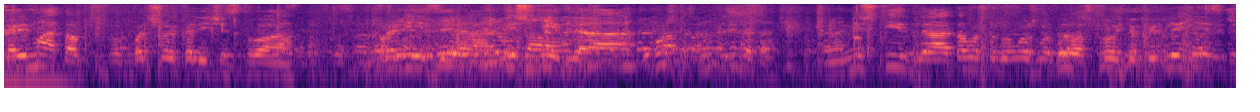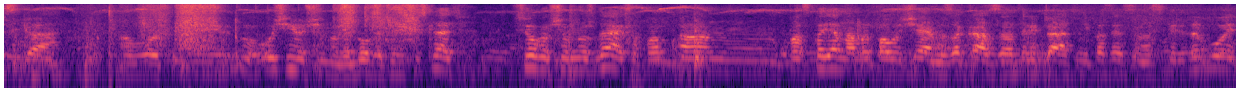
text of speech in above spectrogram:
карематов большое количество, провизия, мешки для Можно, ребята? Э, мешки для того, чтобы можно было строить укрепления из песка. А Вот, и, ну, очень-очень много, долго перечислять. Все, в чем нуждается. По- а, м, Постоянно мы получаем заказы от ребят непосредственно с передовой.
